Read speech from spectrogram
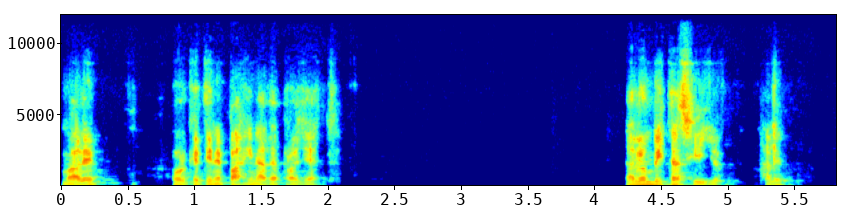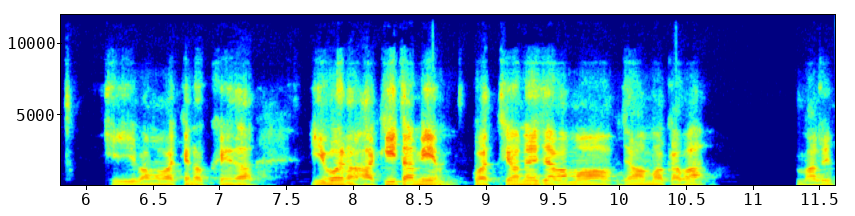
¿vale? Porque tiene páginas de proyectos. Dale un vistacillo, ¿vale? Y vamos a ver qué nos queda. Y bueno, aquí también, cuestiones, ya vamos, ya vamos a acabar, ¿vale?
